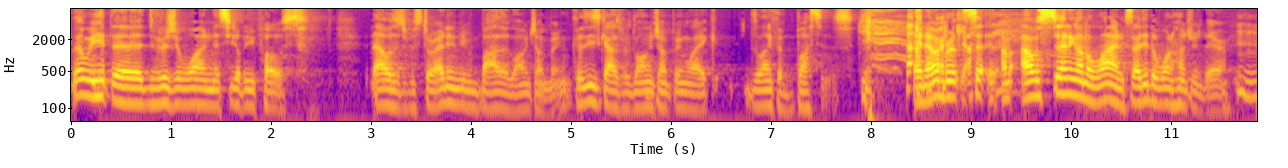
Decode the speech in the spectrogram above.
then we hit the Division One, the CW Post. That was a different story. I didn't even bother long jumping because these guys were long jumping like the length of buses. and I Oh remember. I'm- was standing on the line because I did the 100 there. Mm-hmm.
